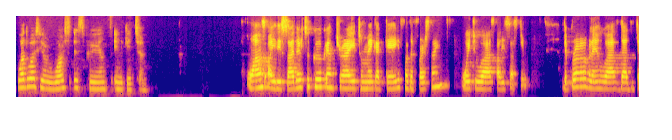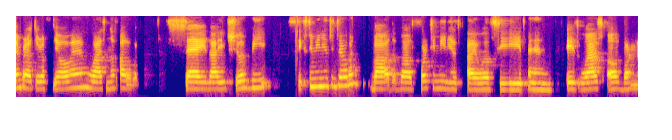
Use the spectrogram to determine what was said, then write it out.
what was your worst experience in the kitchen? Once I decided to cook and try to make a cake for the first time, which was a disaster. The problem was that the temperature of the oven was not adequate. Say that it should be 60 minutes in the oven, but about 40 minutes I will see it and it was all burned.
